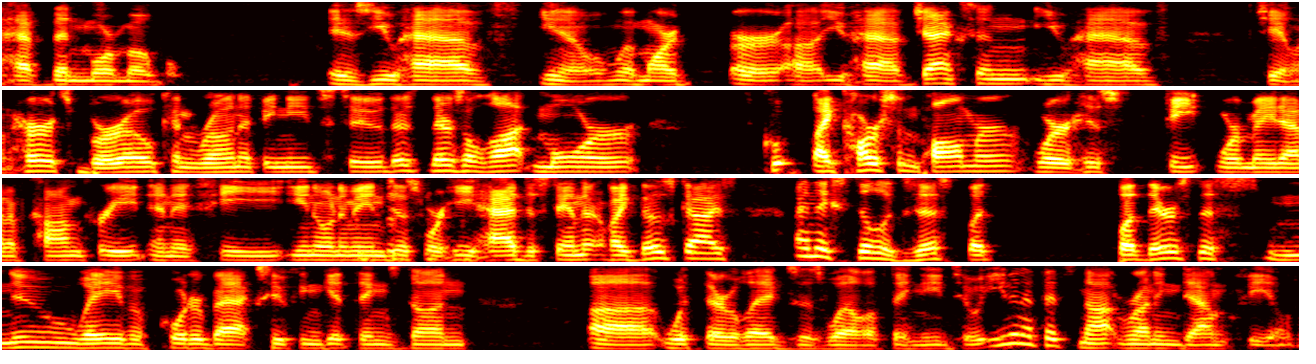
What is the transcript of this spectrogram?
have been more mobile. Is you have you know Lamar or uh, you have Jackson, you have Jalen Hurts, Burrow can run if he needs to. There's there's a lot more like Carson Palmer, where his feet were made out of concrete, and if he, you know what I mean, just where he had to stand there, like those guys, and they still exist, but but there's this new wave of quarterbacks who can get things done uh, with their legs as well if they need to, even if it's not running downfield.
